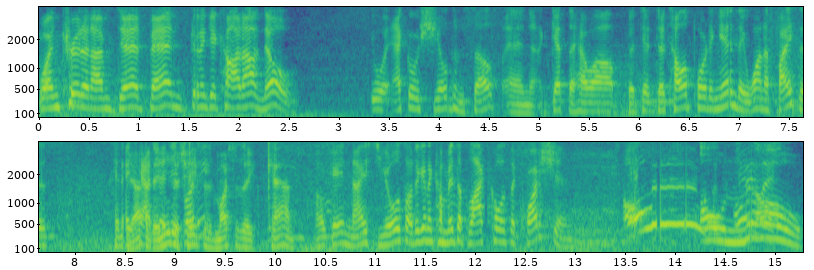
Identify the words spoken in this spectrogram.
One crit and I'm dead. Ben's gonna get caught out. No. He will echo shield himself and get the hell out. But they're, they're teleporting in. They want to fight this. Can they Yeah, catch they need to anybody? chase as much as they can. Okay, nice. Euls. Are they gonna commit the black hole is the question. Oh! Oh no!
